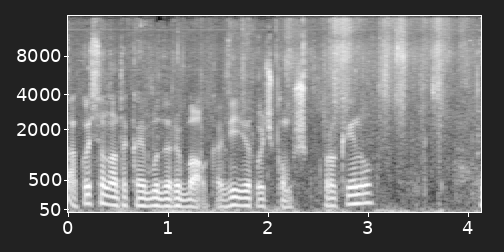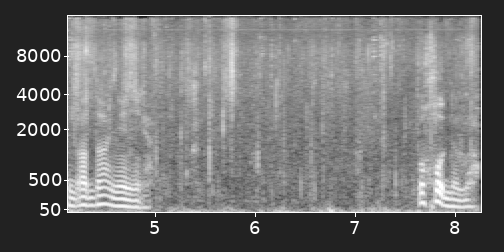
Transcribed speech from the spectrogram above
Так, ось вона така і буде рибалка. Вієрочком прокинув. Да-да, ні-ні. Походимо,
